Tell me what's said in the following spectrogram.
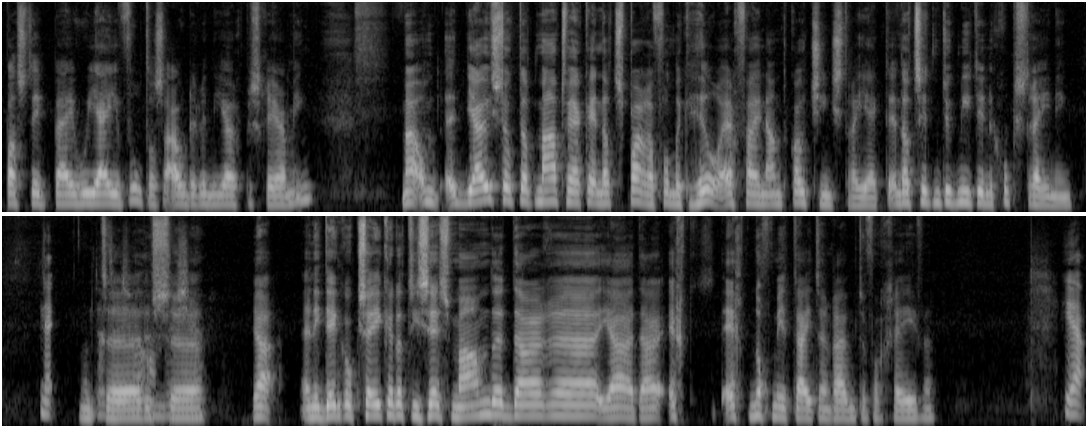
past dit bij hoe jij je voelt als ouder in de jeugdbescherming? Maar om, eh, juist ook dat maatwerken en dat sparren vond ik heel erg fijn aan het coachingstraject. En dat zit natuurlijk niet in de groepstraining. Nee, Want, dat is wel uh, dus, anders, ja. ja. en ik denk ook zeker dat die zes maanden daar, ja, daar echt, echt nog meer tijd en ruimte voor geven. Ja,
